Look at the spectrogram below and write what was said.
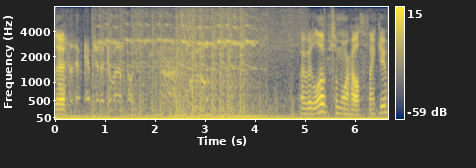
there. forces have captured a command post. I would love some more health, thank you.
